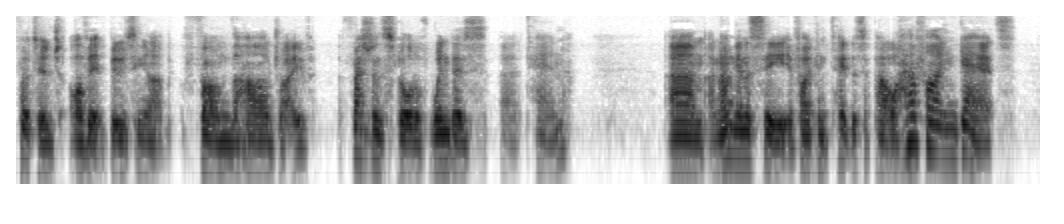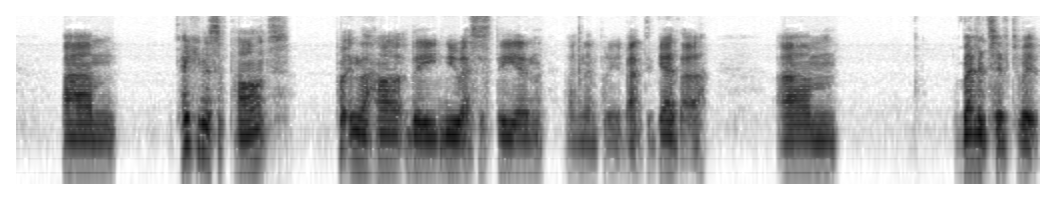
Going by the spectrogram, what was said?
footage of it booting up from the hard drive, a fresh install of Windows uh, 10. Um, and I'm going to see if I can take this apart, or how far I can get um, taking this apart, putting the, hard, the new SSD in, and then putting it back together. Um, relative to it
